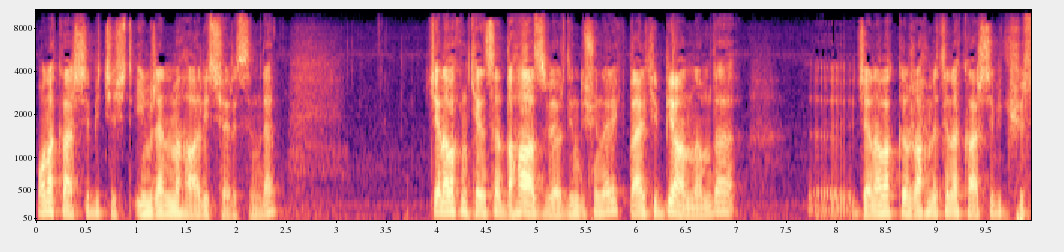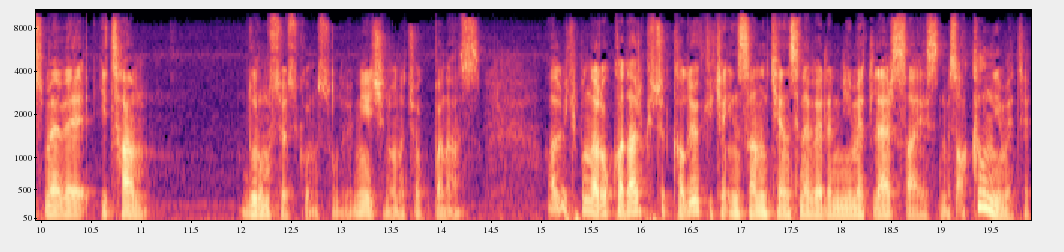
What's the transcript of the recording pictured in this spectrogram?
ona karşı bir çeşit imrenme hali içerisinde Cenab-ı Hakk'ın kendisine daha az verdiğini düşünerek belki bir anlamda e, Cenab-ı Hakk'ın rahmetine karşı bir küsme ve itham durumu söz konusu oluyor. Niçin ona çok bana az? Halbuki bunlar o kadar küçük kalıyor ki insanın kendisine verilen nimetler sayesinde. Mesela akıl nimeti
